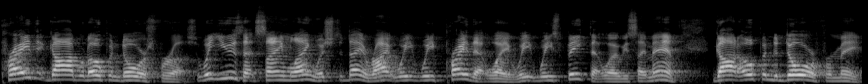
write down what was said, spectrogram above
pray that God would open doors for us. We use that same language today, right? We, we pray that way. We, we speak that way. We say, man, God opened a door for me.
